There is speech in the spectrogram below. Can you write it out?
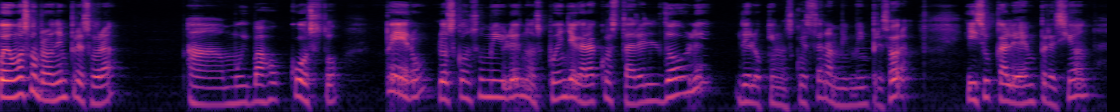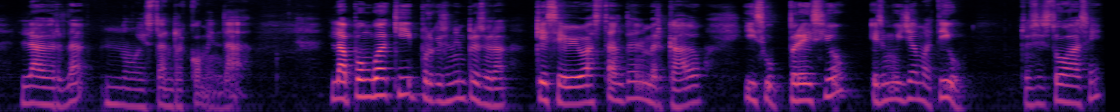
Podemos comprar una impresora a muy bajo costo, pero los consumibles nos pueden llegar a costar el doble de lo que nos cuesta la misma impresora. Y su calidad de impresión, la verdad, no es tan recomendada. La pongo aquí porque es una impresora que se ve bastante en el mercado y su precio es muy llamativo. Entonces esto hace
